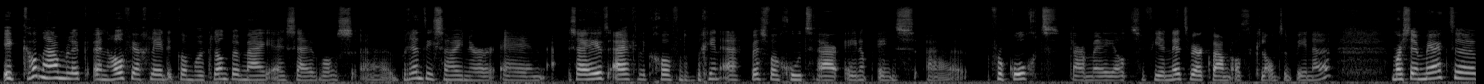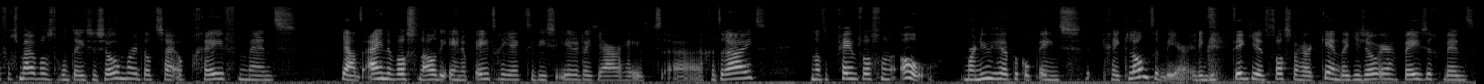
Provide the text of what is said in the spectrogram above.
Ik had namelijk een half jaar geleden kwam er een klant bij mij en zij was uh, branddesigner. En zij heeft eigenlijk gewoon van het begin eigenlijk best wel goed haar één op eens uh, verkocht. Daarmee had ze via netwerk kwamen altijd klanten binnen. Maar zij merkte, volgens mij was het rond deze zomer, dat zij op een gegeven moment ja, aan het einde was van al die één op één trajecten die ze eerder dat jaar heeft uh, gedraaid. En dat op een gegeven moment was van, oh, maar nu heb ik opeens geen klanten meer. En ik denk je het vast wel herkent, dat je zo erg bezig bent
